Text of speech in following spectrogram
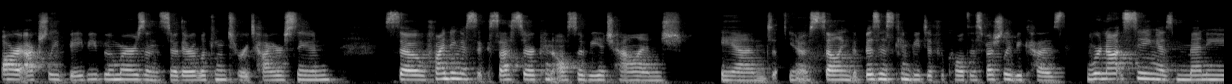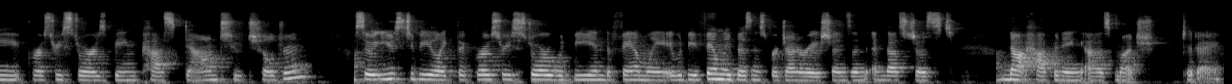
are actually baby boomers, and so they're looking to retire soon. So finding a successor can also be a challenge and you know selling the business can be difficult especially because we're not seeing as many grocery stores being passed down to children so it used to be like the grocery store would be in the family it would be a family business for generations and, and that's just not happening as much today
